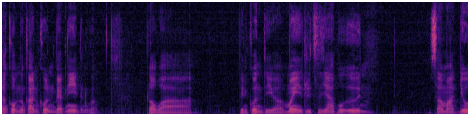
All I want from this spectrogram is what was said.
สังคมต้องการคนแบบนี้ต่างๆเพราะว่า เป็นคนที่ว่าไม่ริษยาผู้อื่น สามารถอยู่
